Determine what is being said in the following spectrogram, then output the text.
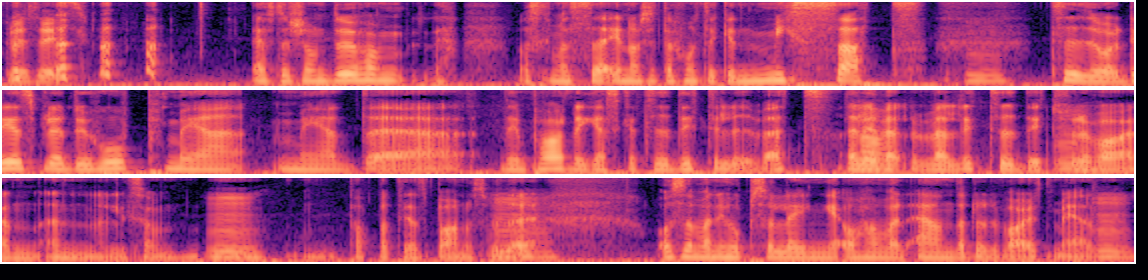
Precis. Eftersom du har, vad ska man säga, inom citationstecken missat Mm. tio år. Dels blev du ihop med, med eh, din partner ganska tidigt i livet. Eller Ja. vä- väldigt tidigt för Mm. att vara en, en liksom, Mm. pappa till ens barn och så vidare. Mm. Och sen var ni ihop så länge och han var den enda du hade varit med.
